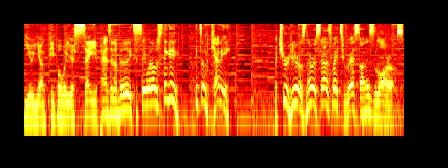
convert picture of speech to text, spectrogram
You young people with your saggy pants and ability to say what I was thinking! It's uncanny! A true hero is never satisfied to rest on his laurels.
